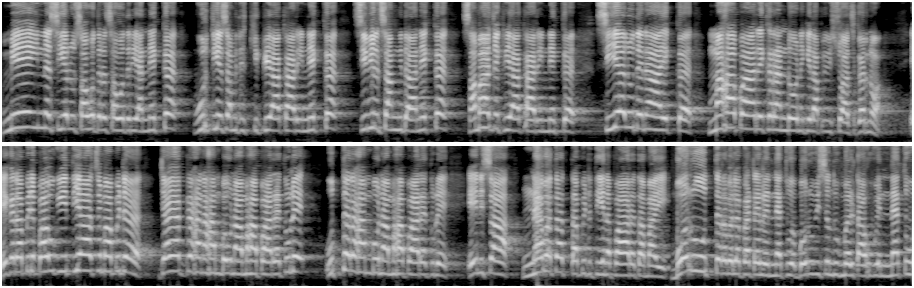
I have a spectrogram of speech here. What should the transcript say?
මේ ඉන්න සියලු සහෝදර සහෝදරයන් එක්ක වෘතිය සමිති ක්‍රියාකාරින් එක්ක සිවිල් සංවිධාන එක්ක සමාජ ක්‍රියාකාරින් එක්ක සියලු දෙනා එක්ක මහපාරය කරන්න ඕන කියලා අපි විශ්වාස කරනවා. ඒකට අපිට පහුගිය ඉතිහාසෙම අපිට ජයග්‍රහණ හම්බ වුණා මහපාර ඇතුලේ උත්තර හම්බුනා මහපාර ඇතුලේ ඒ නිසා නැවතත් අපිට තියෙන පාර තමයි බොරු උත්තරවල පැටලෙන්නේ නැතුව බොරු විසඳුම් වලට අහු වෙන්නේ නැතුව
